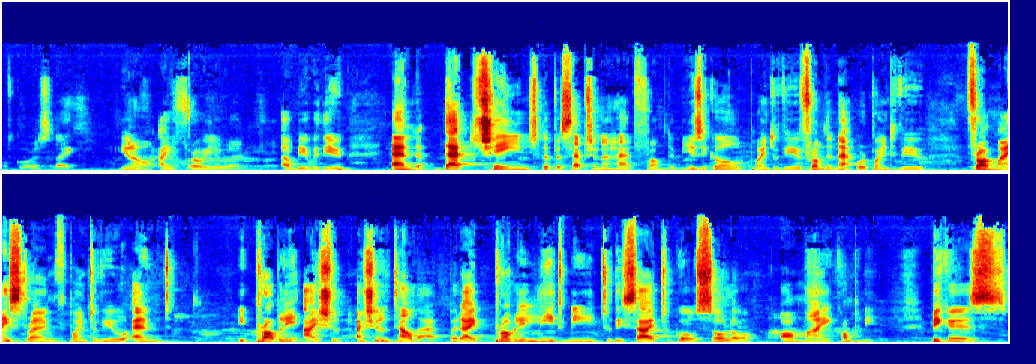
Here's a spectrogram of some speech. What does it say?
of course. Like, you know, I throw you and I'll be with you. And that changed the perception I had from the musical point of view, from the network point of view, from my strength point of view. And it probably I should I shouldn't tell that, but I probably lead me to decide to go solo on my company. Because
